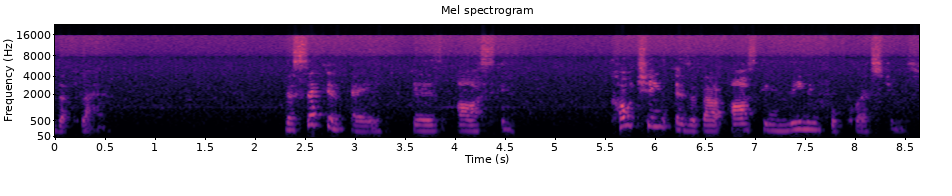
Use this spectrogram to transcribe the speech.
the plan. The second A is asking. Coaching is about asking meaningful questions.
